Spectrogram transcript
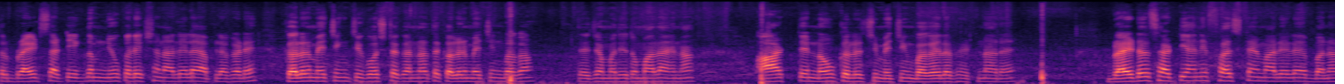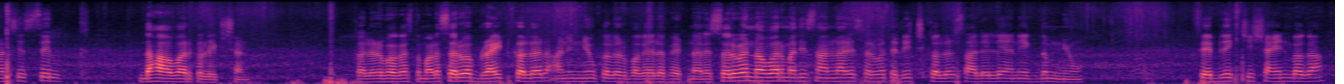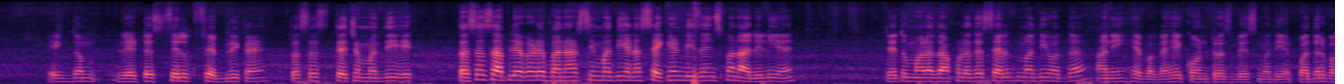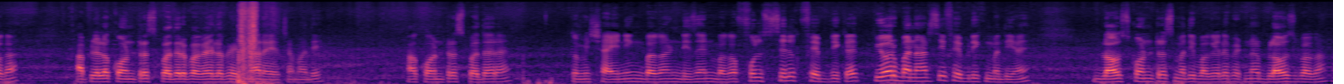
तर ब्राईटसाठी एकदम न्यू कलेक्शन आलेलं आहे आपल्याकडे. कलर मॅचिंगची गोष्ट करणार तर कलर मॅचिंग बघा. त्याच्यामध्ये तुम्हाला आहे ना आठ ते नऊ कलरची मॅचिंग बघायला भेटणार आहे. ब्रायडलसाठी आणि फर्स्ट टाईम आलेलं आहे बनारसी सिल्क दहा आवर कलेक्शन कलर बघाच तुम्हाला सर्व ब्राईट कलर आणि न्यू कलर बघायला भेटणार आहे. सर्व नवरमध्ये चालणारे सर्वात रिच कलर्स आलेले आणि एकदम न्यू फॅब्रिकची शाईन बघा. एकदम लेटेस्ट सिल्क फॅब्रिक आहे. तसंच त्याच्यामध्ये एक तसंच आपल्याकडे बनारसीमध्ये आहे ना सेकंड डिझाईन्स पण आलेली आहे. ते तुम्हाला दाखवलं तर सेल्फमध्ये होतं आणि हे बघा हे कॉन्ट्रास्ट बेसमध्ये आहे. पदर बघा. आपल्याला कॉन्ट्रास्ट पदर बघायला भेटणार आहे याच्यामध्ये. हा कॉन्ट्रास्ट पदर आहे. तुम्ही शायनिंग बघा आणि डिझाईन बघा. फुल सिल्क फॅब्रिक आहे. प्युअर बनारसी फॅब्रिकमध्ये आहे. ब्लाऊज कॉन्ट्रास्टमध्ये बघायला भेटणार. ब्लाऊज बघा.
